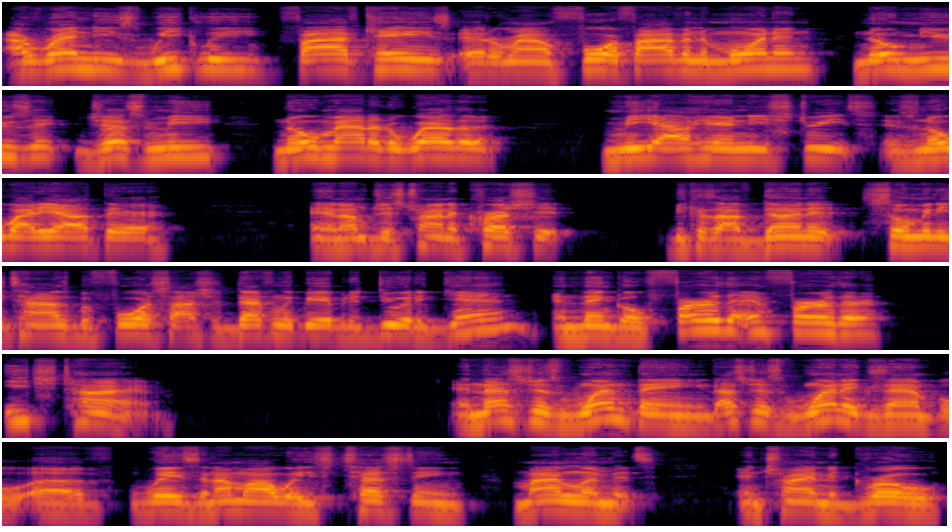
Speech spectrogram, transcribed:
I run these weekly 5Ks at around four or five in the morning, no music, just me, no matter the weather, me out here in these streets. There's nobody out there and I'm just trying to crush it because I've done it so many times before. So I should definitely be able to do it again and then go further and further each time. And that's just one thing, that's just one example of ways that I'm always testing my limits and trying to grow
